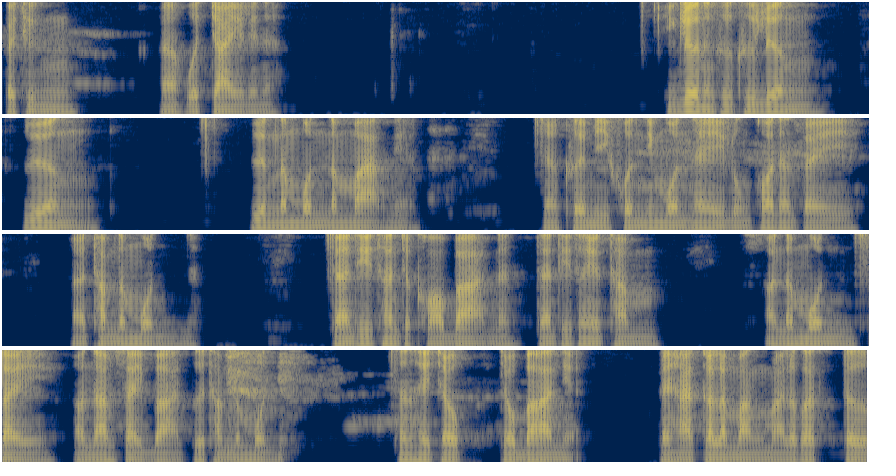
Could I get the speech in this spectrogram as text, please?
ไปถึงหัวใจเลยนะ อีกเรื่องหนึ่งคือคือเรื่องเรื่องเรื่องน้ำมนต์น้ำหมากเนี่ยเคยมีคนนิมนต์ให้หลวงพ่อท่านไปทำน้ำมนต์แทนที่ท่านจะขอบาตรนะแทนที่ท่านจะทำ เอาน้ำมนต์ใส่เอาน้ำใส่บาตรเพื่อทำน้ำมนต์ท่านให้เจ้าเจ้าบ้านเนี่ย ไปหากระมังมาแล้วก็เติม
